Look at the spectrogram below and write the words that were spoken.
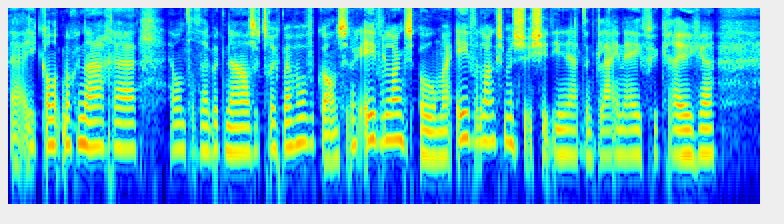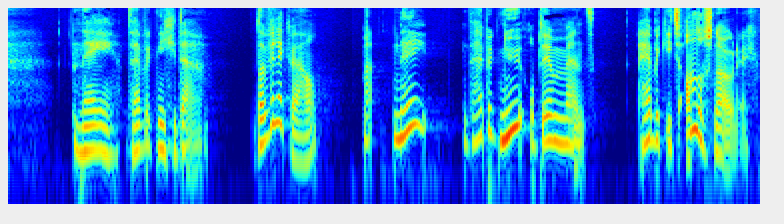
Uh, je kan ook nog naar, uh, want dat heb ik na als ik terug ben van vakantie, nog even langs oma, even langs mijn zusje die net een kleine heeft gekregen. Nee, dat heb ik niet gedaan. Dat wil ik wel. Maar nee, heb ik nu op dit moment heb ik iets anders nodig.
